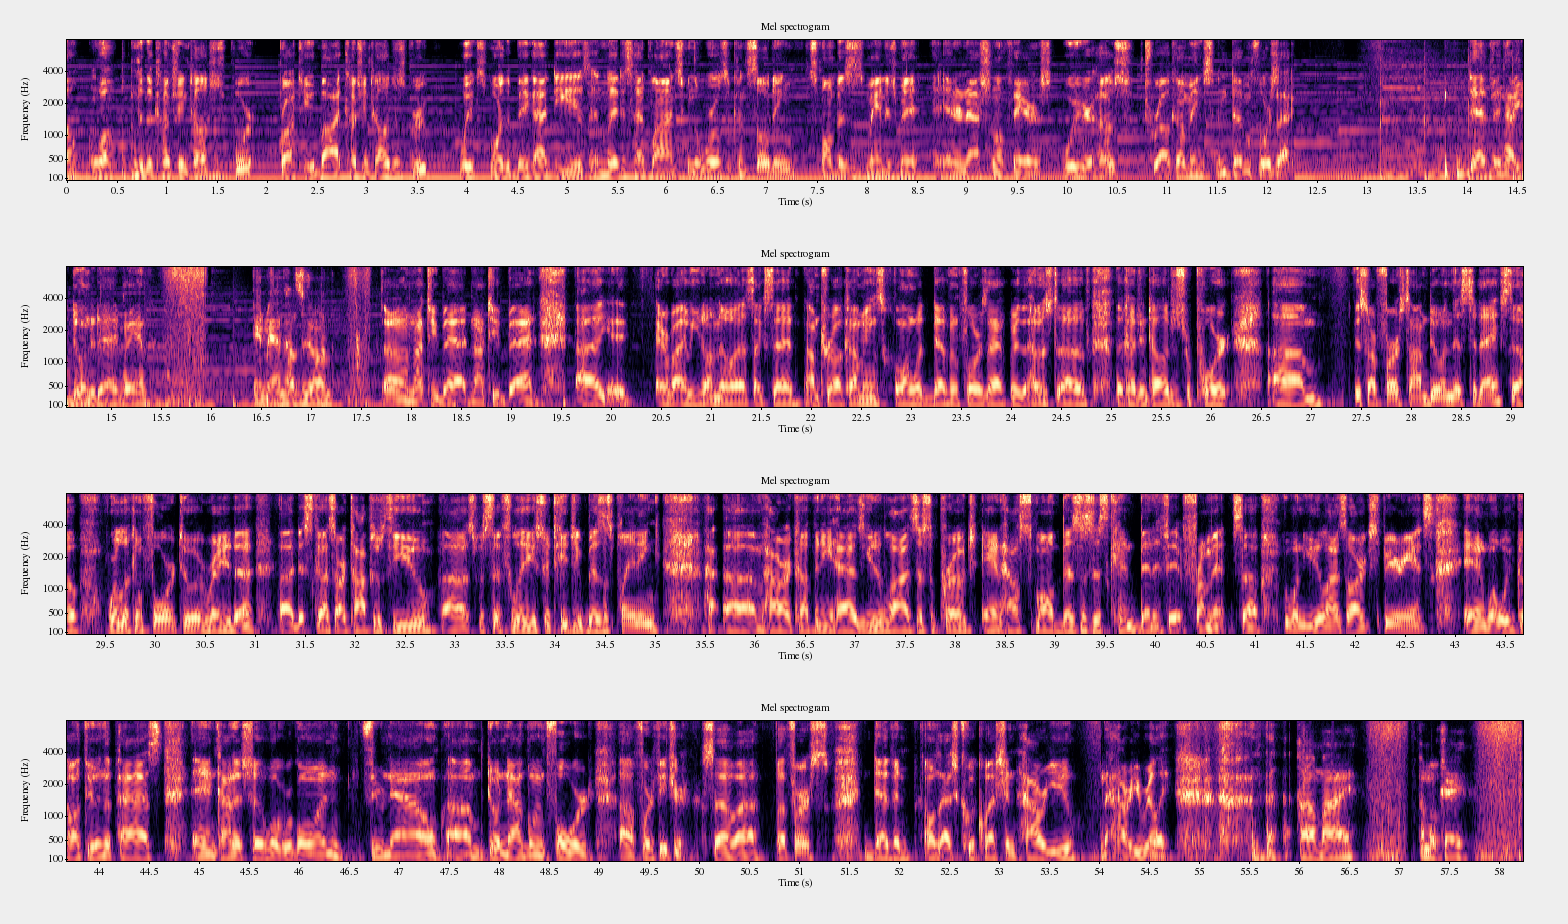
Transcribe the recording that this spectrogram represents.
Hello, and welcome to the Country Intelligence Report, brought to you by Country Intelligence Group. We explore the big ideas and latest headlines from the worlds of consulting, small business management, and international affairs. We're your hosts, Terrell Cummings and Devon Florczak. Devon, how you doing today, man? Hey, man, how's it going? Uh, not too bad, not too bad. Uh, everybody, you don't know us, like I said, I'm Terrell Cummings, along with Devon Florczak. We're the host of the Country Intelligence Report. Um, it's our first time doing this today, so we're looking forward to it, ready to uh, discuss our topics with you, uh, specifically strategic business planning, um, how our company has utilized this approach, and how small businesses can benefit from it. So we want to utilize our experience and what we've gone through in the past and kind of show what we're going through now, um, doing now going forward uh, for the future. So, uh, but first, Devon, I want to ask a quick question. How are you? How are you really? how am I? I'm okay.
